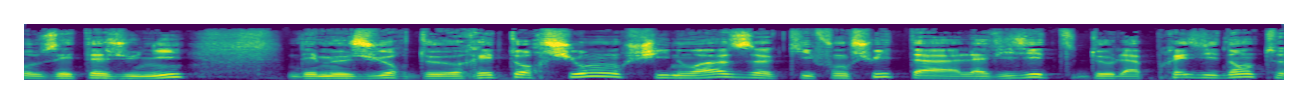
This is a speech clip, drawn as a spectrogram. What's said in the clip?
aux États-Unis, des mesures de rétorsion chinoises qui font suite à la visite de la présidente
